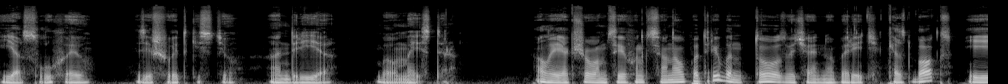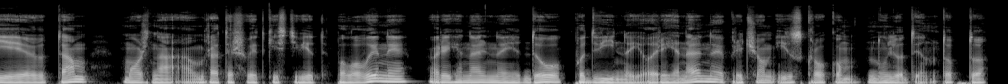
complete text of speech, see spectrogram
я слухаю зі швидкістю Андрія Баумейстера. Але якщо вам цей функціонал потрібен, то, звичайно, беріть CastBox, і там можна брати швидкість від половини оригінальної до подвійної оригінальної, причому із кроком 0,1. Тобто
